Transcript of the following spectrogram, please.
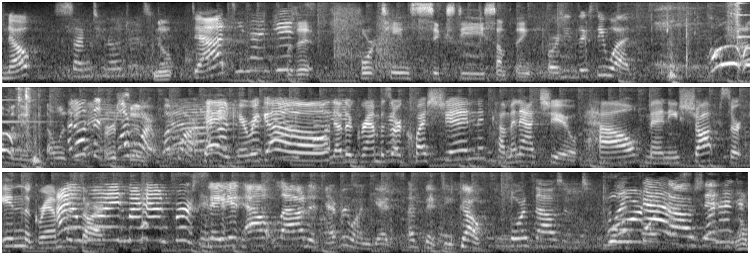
Nope. 1700s? Nope. Dad? 1800s? Was it 1460 something? 1461. I'm an intelligent I got this. person. One more. One more. Okay, here we go. Another Grand Bazaar question coming at you. How many shops are in the Grand Bazaar? I Bazaar? wanted my hand first. Say it out loud and everyone gets a 50. Go. 4,000. 1,000. No,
